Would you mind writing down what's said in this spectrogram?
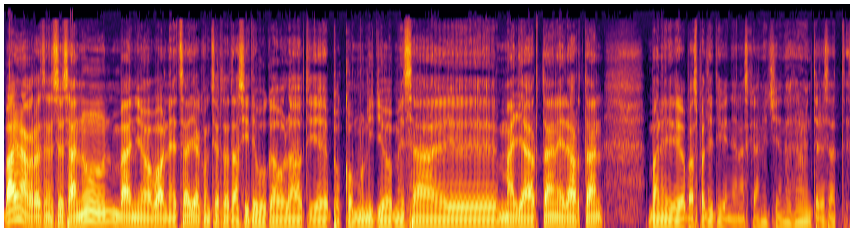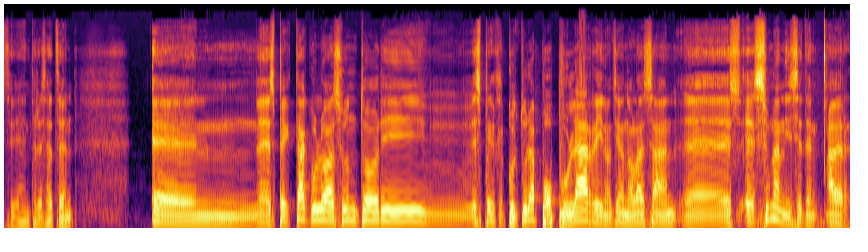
ba, nagoratzen zezanun, baina, bo, netzaia kontzertu eta zite bukabola, hoti, e, komunillo meza e, maila hortan, era hortan, ba, nahi dio, bazpalditik enjan azkan nitxien, ez nahi interesat, interesatzen. En, espektakulo asunto hori, kultura popularri, no tian nola esan, eh, ez, ez unan izeten, a ber,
